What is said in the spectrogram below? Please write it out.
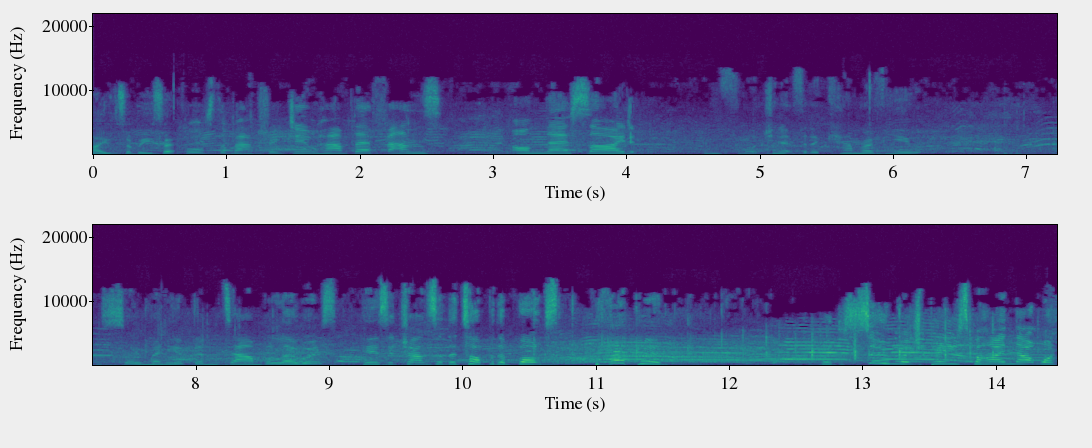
save, to be fair. Of course, the Battery do have their fans on their side. Unfortunate for the camera view. So many of them down below us. Here's a chance at the top of the box. Peppered with so much pace behind that one.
